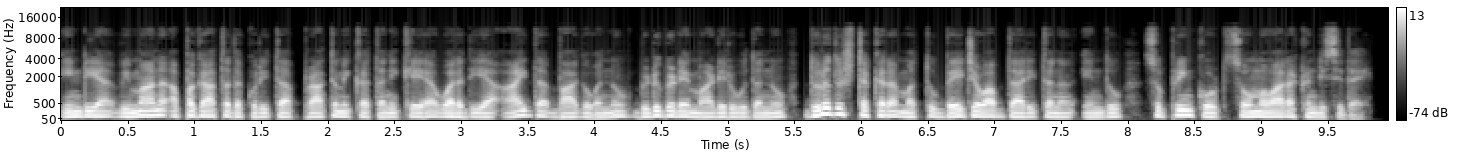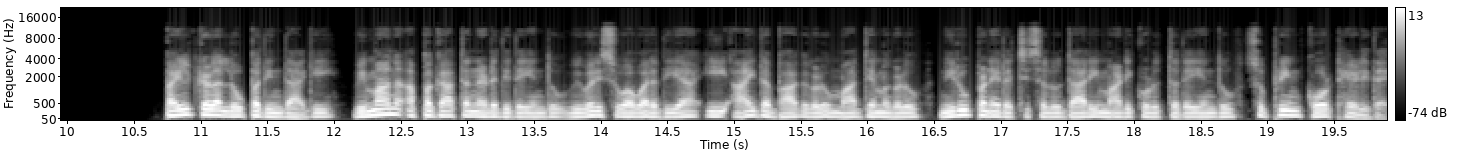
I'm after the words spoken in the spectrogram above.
ಇಂಡಿಯಾ ವಿಮಾನ ಅಪಘಾತದ ಕುರಿತ ಪ್ರಾಥಮಿಕ ತನಿಖೆಯ ವರದಿಯ ಆಯ್ದ ಭಾಗವನ್ನು ಬಿಡುಗಡೆ ಮಾಡಿರುವುದನ್ನು ದುರದೃಷ್ಟಕರ ಮತ್ತು ಬೇಜವಾಬ್ದಾರಿತನ ಎಂದು ಸುಪ್ರೀಂಕೋರ್ಟ್ ಸೋಮವಾರ ಖಂಡಿಸಿದೆ. ಪೈಲ್ಟ್ಗಳ ಲೋಪದಿಂದಾಗಿ ವಿಮಾನ ಅಪಘಾತ ನಡೆದಿದೆ ಎಂದು ವಿವರಿಸುವ ವರದಿಯ ಈ ಆಯ್ದ ಭಾಗಗಳು ಮಾಧ್ಯಮಗಳು ನಿರೂಪಣೆ ರಚಿಸಲು ದಾರಿ ಮಾಡಿಕೊಡುತ್ತದೆ ಎಂದು ಸುಪ್ರೀಂ ಕೋರ್ಟ್ ಹೇಳಿದೆ.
